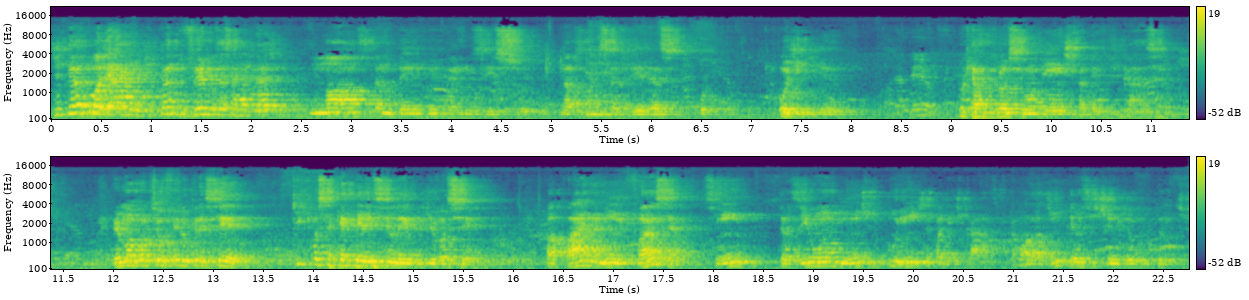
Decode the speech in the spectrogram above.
De tanto olharmos, de tanto vermos essa realidade, nós também vivemos isso nas nossas vidas hoje em dia. Porque ela trouxe um ambiente para dentro de casa. Irmão, quando seu filho crescer, o que, que você quer que ele se lembre de você? Papai, na minha infância, sim, trazia um ambiente de Corinthians para dentro de casa. Ficava lá o dia inteiro assistindo o jogo do Corinthians.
